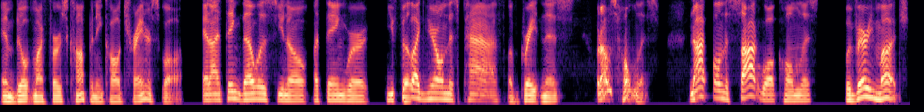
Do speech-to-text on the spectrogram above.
and built my first company called Trainers Vault. And I think that was, you know, a thing where you feel like you're on this path of greatness, but I was homeless, not on the sidewalk homeless, but very much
